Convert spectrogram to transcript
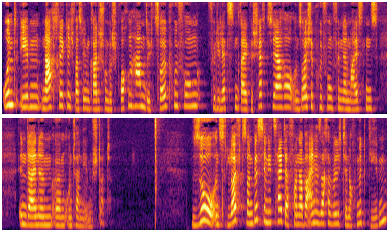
Und eben nachträglich, was wir eben gerade schon besprochen haben, durch Zollprüfungen für die letzten drei Geschäftsjahre. Und solche Prüfungen finden dann meistens in deinem ähm, Unternehmen statt. So, uns läuft so ein bisschen die Zeit davon, aber eine Sache will ich dir noch mitgeben.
